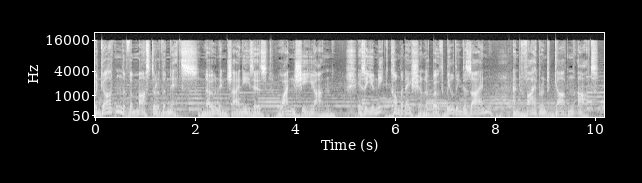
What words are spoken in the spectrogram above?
The Garden of the Master of the Nets, known in Chinese as Wang Shi Yuan, is a unique combination of both building design and vibrant garden art.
